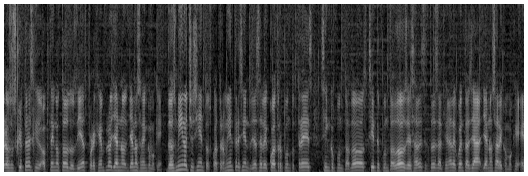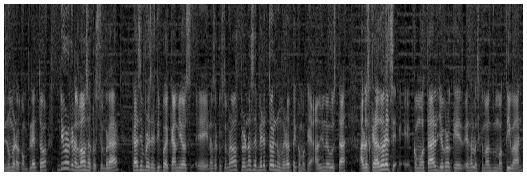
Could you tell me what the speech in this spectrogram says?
Los suscriptores que obtengo todos los días, por ejemplo, ya no, ya no se ven como que 2800, 4300, ya se ve 4.3, 5.2, 7.2, ya sabes. Entonces al final de cuentas ya, ya no sale como que el número completo. Yo creo que nos vamos a acostumbrar. Casi siempre ese tipo de cambios eh, nos acostumbramos, pero no sé, ver todo el numerote como que a mí me gusta. A los creadores eh, como tal, yo creo que es a los que más motivan.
